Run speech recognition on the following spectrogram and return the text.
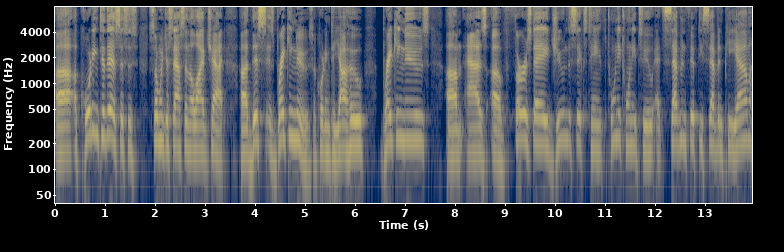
Uh, according to this, this is someone just asked in the live chat. Uh, this is breaking news, according to Yahoo. Breaking news um, as of Thursday, June the 16th, 2022 at 7:57 p.m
